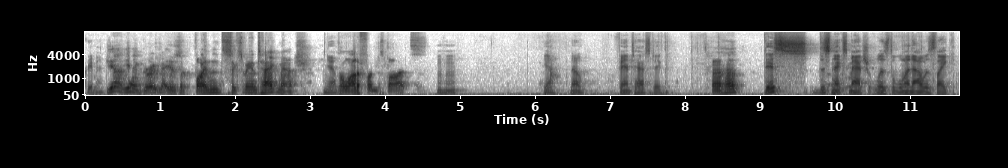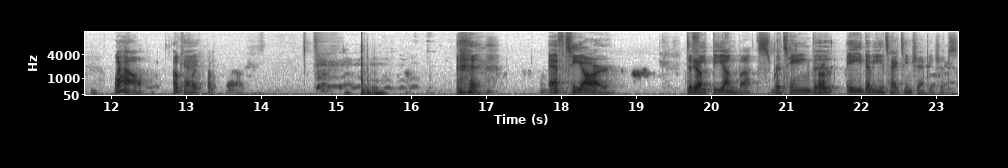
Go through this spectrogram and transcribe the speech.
great match. Yeah, yeah, great. match. It was a fun six man tag match. Yeah. A lot of fun spots. Mm-hmm. Yeah. No, fantastic. Uh huh. This this next match was the one I was like, wow. Okay. FTR defeat Yep. The Young Bucks, retaining the AEW Tag Team Championships.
